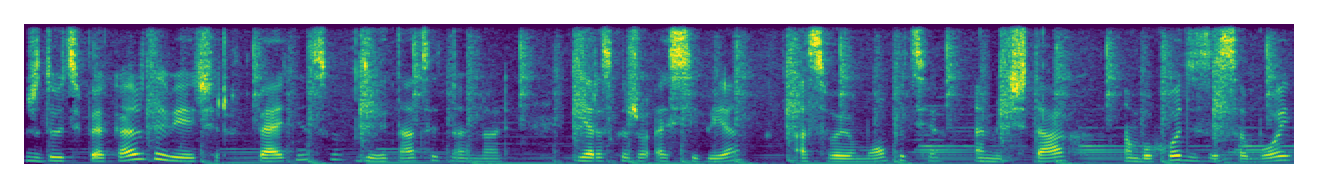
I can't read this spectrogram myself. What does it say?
Жду тебя каждый вечер в пятницу в 19.00. Я расскажу о себе, о своем опыте, о мечтах, об уходе за собой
